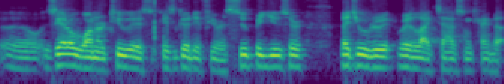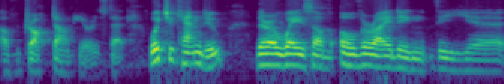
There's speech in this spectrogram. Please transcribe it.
uh, zero, one or two is is good if you're a super user, but you would re really like to have some kind of drop down here instead, which you can do. There are ways of overriding the uh,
